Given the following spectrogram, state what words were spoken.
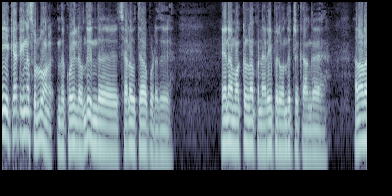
நீங்கள் கேட்டிங்கன்னா சொல்லுவாங்க இந்த கோயிலில் வந்து இந்த செலவு தேவைப்படுது. ஏன்னா மக்கள்லாம் இப்போ நிறைய பேர் வந்துட்டுருக்காங்க. அதனால்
